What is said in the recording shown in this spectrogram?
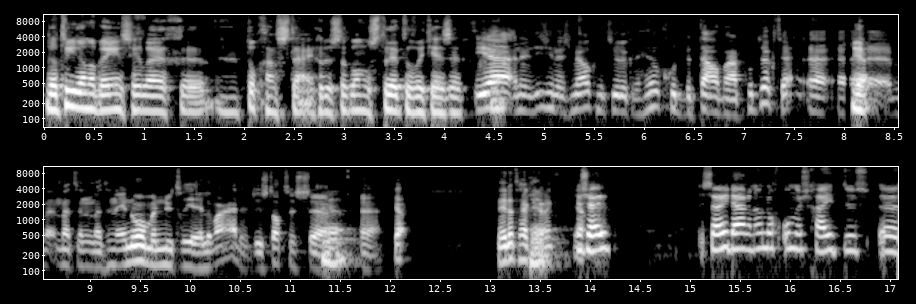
Dat die dan opeens heel erg uh, toch gaan stijgen. Dus dat onderstreept al wat jij zegt. Ja, ja, en in die zin is melk natuurlijk een heel goed betaalbaar product. Hè? Uh, ja. met, een, met een enorme nutriële waarde. Dus dat is. ja. ja. Nee, dat herken ik. Ja. Zou je daarin ook nog onderscheid dus uh,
